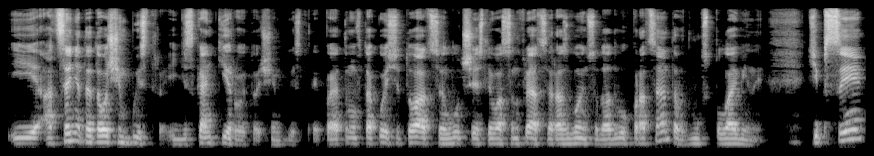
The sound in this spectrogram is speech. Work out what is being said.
и оценят это очень быстро, и дисконтируют очень быстро. И поэтому в такой ситуации лучше, если у вас инфляция разгонится до 2%, 2,5%. Типсы,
